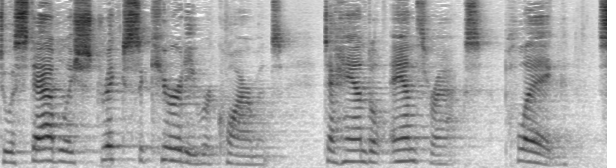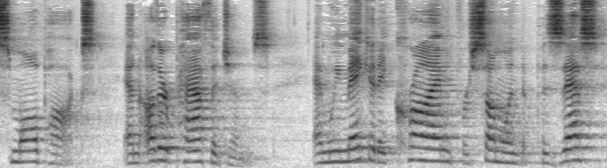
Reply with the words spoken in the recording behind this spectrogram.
to establish strict security requirements to handle anthrax, plague, smallpox, and other pathogens, and we make it a crime for someone to possess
